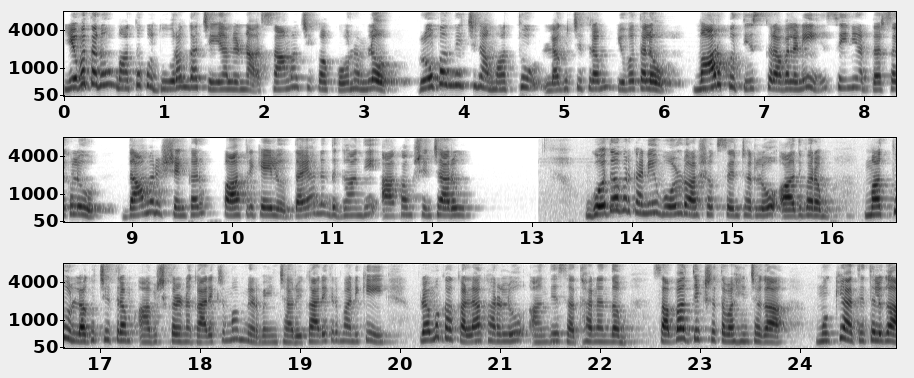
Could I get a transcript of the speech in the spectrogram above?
యువతను మత్తుకు దూరంగా చేయాలన్న సామాజిక కోణంలో రూపొందించిన మత్తు లఘు చిత్రం యువతలో మార్పు తీసుకురావాలని సీనియర్ దర్శకులు దామర శంకర్ పాత్రికేయులు దయానంద్ గాంధీ ఆకాంక్షించారు. గోదావరికని ఓల్డ్ అశోక్ సెంటర్లో ఆదివారం మత్తు లఘు చిత్రం ఆవిష్కరణ కార్యక్రమం నిర్వహించారు. ఈ కార్యక్రమానికి ప్రముఖ కళాకారులు అంది సదానందం. సభాధ్యక్షత వహించగా ముఖ్య అతిథులుగా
